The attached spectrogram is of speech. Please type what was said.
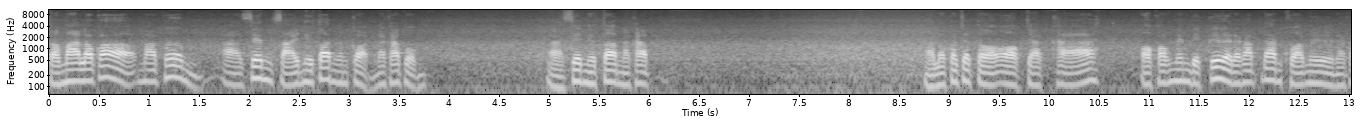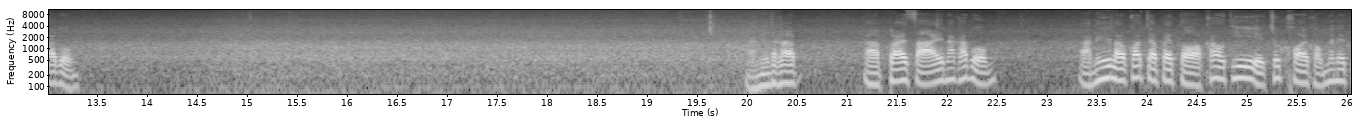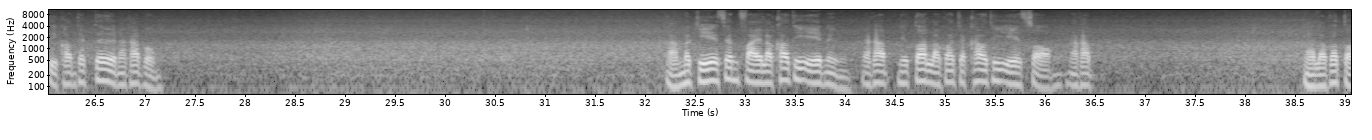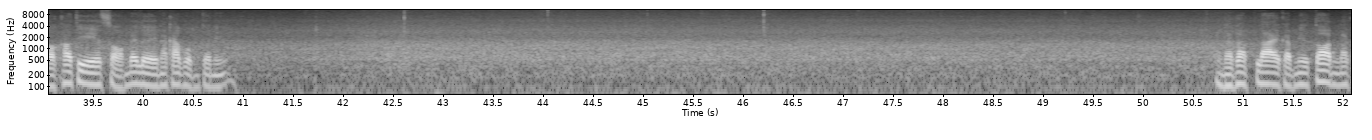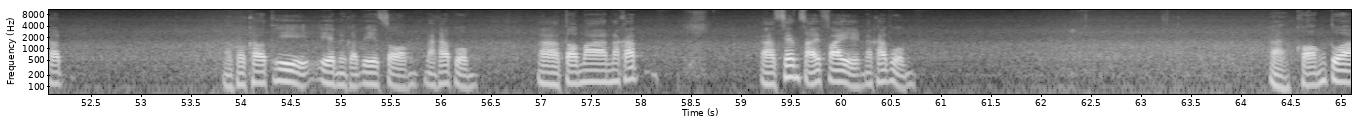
ต่อมาเราก็มาเพิ่มเส้นสายนิวตันกันก่อนนะครับผมเส้นนิวตันนะครับเราก็จะต่อออกจากขา ออกของเมนเบเกอร์นะครับ ด้านขวามือนะครับผมอันนี้นะครับปลายสายนะครับผม อันนี้เราก็จะไปต่อเข้าที่ชุดคอยของ magnetic contactor นะครับผมเมื่อกี้เส้นไฟเราเข้าที่ A1 นะครับนิวตันเราก็จะเข้าที่ A2 นะครับ เราก็ต่อเข้าที่ A2 ได้เลยนะครับผมตัวนี้นะครับไล่กับนิวตันนะครับแล้วก็เข้าที่ A1 กับ A2 นะครับผมต่อมานะครับเส้นสายไฟนะครับผมอของตัว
